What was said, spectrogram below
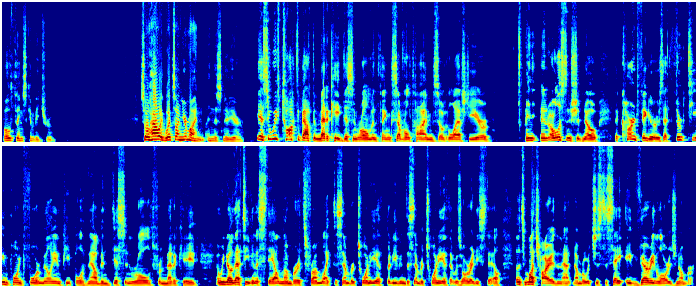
Both things can be true. So, Howie, what's on your mind in this new year? Yeah, so we've talked about the Medicaid disenrollment thing several times over the last year. And, and, our listeners should know the current figure is that 13.4 million people have now been disenrolled from Medicaid. And we know that's even a stale number. It's from like December 20th, but even December 20th, it was already stale. So it's much higher than that number, which is to say a very large number.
